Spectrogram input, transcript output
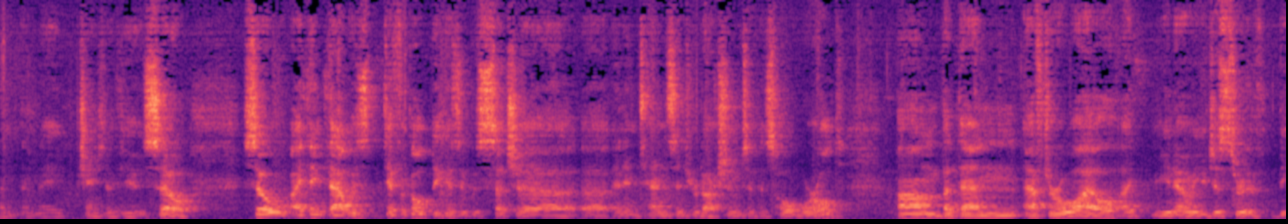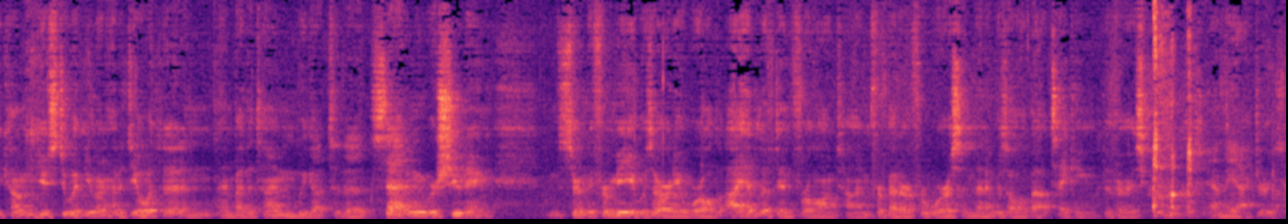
and, and they change their views. So. So I think that was difficult because it was such a, a an intense introduction to this whole world. Um, but then after a while, I, you know, you just sort of become used to it and you learn how to deal with it. And, and by the time we got to the set and we were shooting, certainly for me, it was already a world I had lived in for a long time, for better or for worse. And then it was all about taking the various crew members and the actors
